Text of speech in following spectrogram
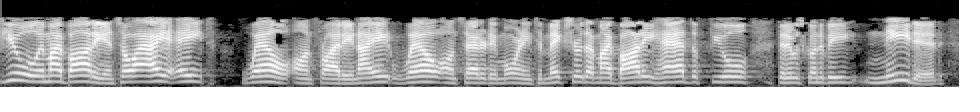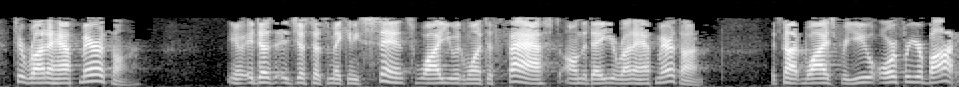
fuel in my body, and so I ate well on Friday and I ate well on Saturday morning to make sure that my body had the fuel that it was going to be needed to run a half marathon. You know, it does it just doesn't make any sense why you would want to fast on the day you run a half marathon. It's not wise for you or for your body.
